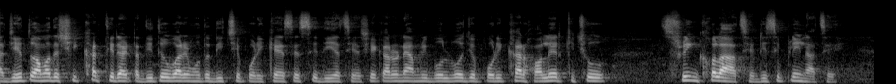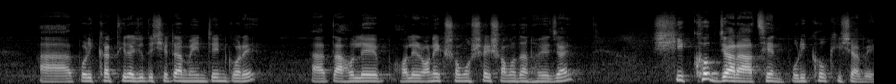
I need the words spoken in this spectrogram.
আহ, যেহেতু আমাদের শিক্ষার্থীরা একটা দ্বিতীয়বারের মতো দিচ্ছে পরীক্ষা এসএসসি দিয়েছে সে কারণে আমি বলব যে পরীক্ষার হলের কিছু শৃঙ্খলা আছে ডিসিপ্লিন আছে। আর পরীক্ষার্থীরা যদি সেটা মেনটেন করে তাহলে হলের অনেক সমস্যাই সমাধান হয়ে যায়। শিক্ষক যারা আছেন পরীক্ষক হিসাবে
